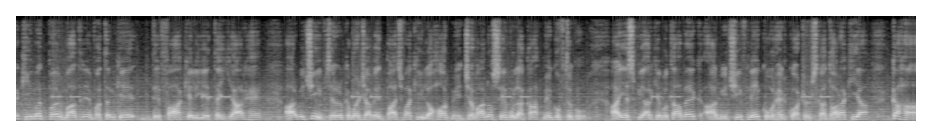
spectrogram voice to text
हर कीमत पर मादरे वतन के दिफा के लिए तैयार हैं। Army chief general Qamar Javed Bajwa की लाहौर में जवानों से मुलाकात में गुफ्तु आई एस पी आर के मुताबिक आर्मी चीफ ने कोर हेडक्वार्टर्स का दौरा किया। कहा,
